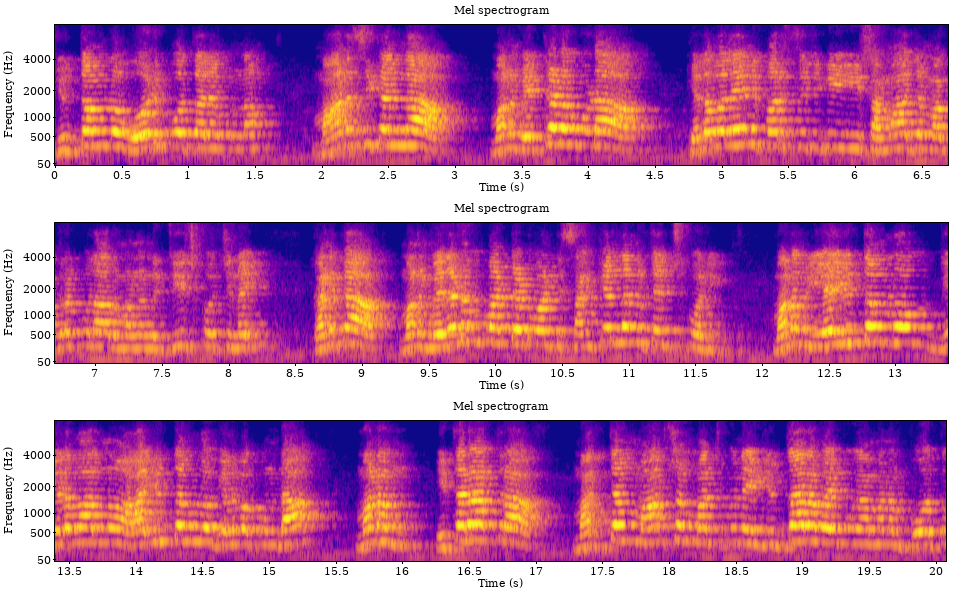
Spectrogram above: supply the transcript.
యుద్ధంలో ఓడిపోతూనే ఉన్నాం. మానసికంగా మనం ఎక్కడ కూడా గెలవలేని పరిస్థితికి ఈ సమాజం అగ్రకులాలు మనల్ని తీసుకొచ్చినాయి. కనుక మన మెదడుకు పడ్డటువంటి సంఖ్యలను తెంచుకొని మనం ఏ యుద్ధంలో గెలవాలనో ఆ యుద్ధంలో గెలవకుండా మనం ఇతరత్ర మద్యం మాంసం పంచుకునే యుద్ధాల వైపుగా మనం పోతూ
